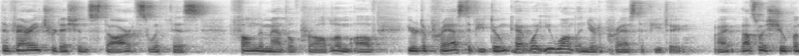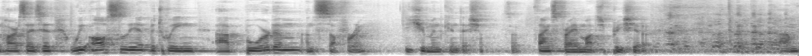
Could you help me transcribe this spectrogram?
the very tradition starts with this fundamental problem of you're depressed if you don't get what you want and you're depressed if you do. Right? That's what Schopenhauer says. We oscillate between uh, boredom and suffering, the human condition. So thanks very much. Appreciate it. Um,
